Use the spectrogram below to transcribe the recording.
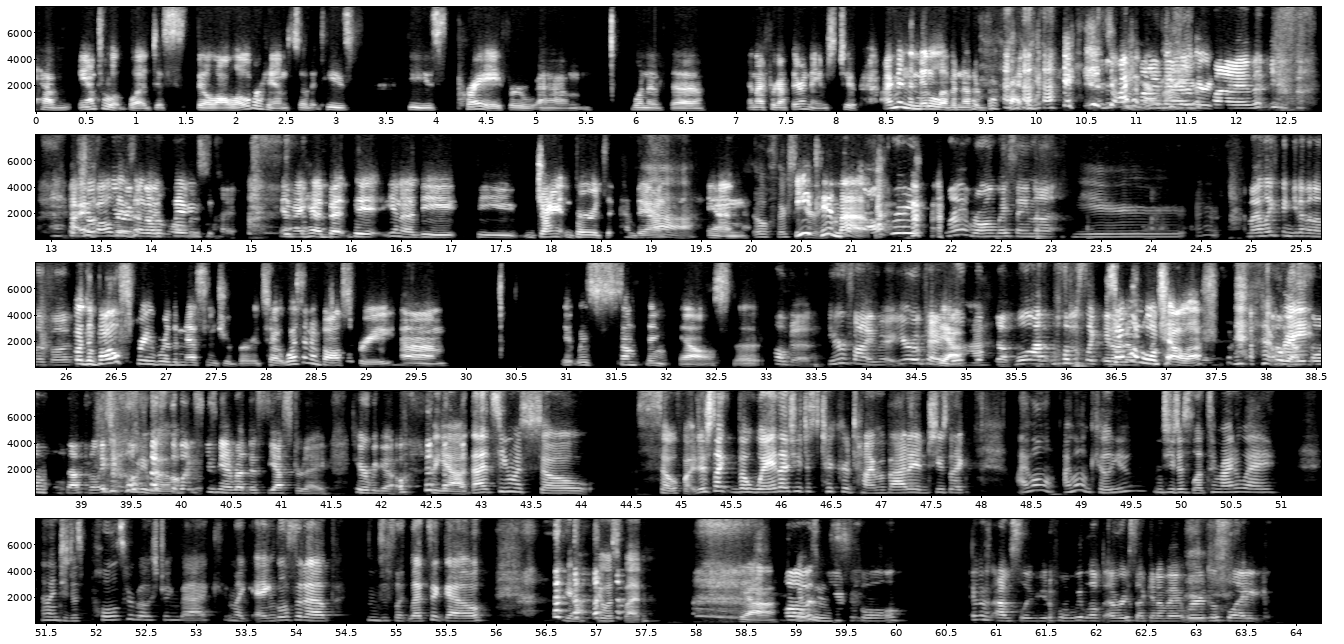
have antelope blood just spill all over him so that he's he's prey for um, one of the and I forgot their names too. I'm in the middle of another book, by the way. so I have all these other, I have all these other things in my head, but the you know the the giant birds that come down yeah. and oh, they're eat him up. am I wrong by saying that? You, am I like thinking of another book? Oh, the Volspree were the messenger birds, so it wasn't a Volspree. Um, it was something else. The, oh, good. You're fine, Mary. You're okay. Yeah. We'll, we'll, we'll just like someone will tell us. oh, right? yeah, someone will definitely tell us. Will. Like, excuse me, I read this yesterday. Here we go. but yeah, that scene was so so fun. Just like the way that she just took her time about it. And she's like, I won't, I won't kill you. And she just lets him right away. And then she just pulls her bowstring back and like angles it up and just like lets it go. Yeah, it was fun. Yeah. Oh, it, it was, was beautiful. It was absolutely beautiful. We loved every second of it. We are just like,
